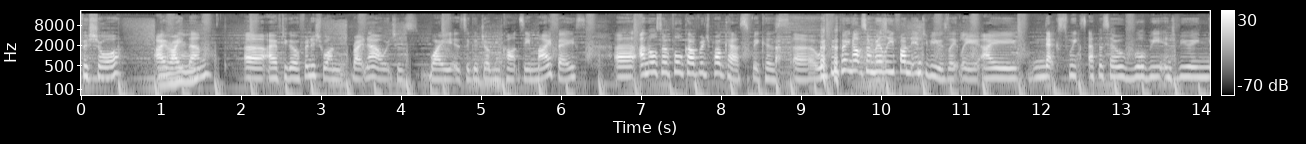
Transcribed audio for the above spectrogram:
for sure. I write Mhm. them. Uh, I have to go finish one right now, which is why it's a good job you can't see my face. Uh, and also full coverage podcasts because uh, we've been putting up some really fun interviews lately. I next week's episode will be interviewing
